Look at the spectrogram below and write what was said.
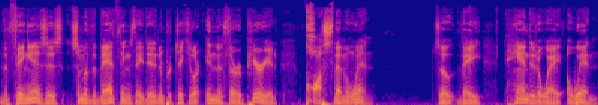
The thing is, is some of the bad things they did, in particular in the third period, cost them a win. So they handed away a win.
